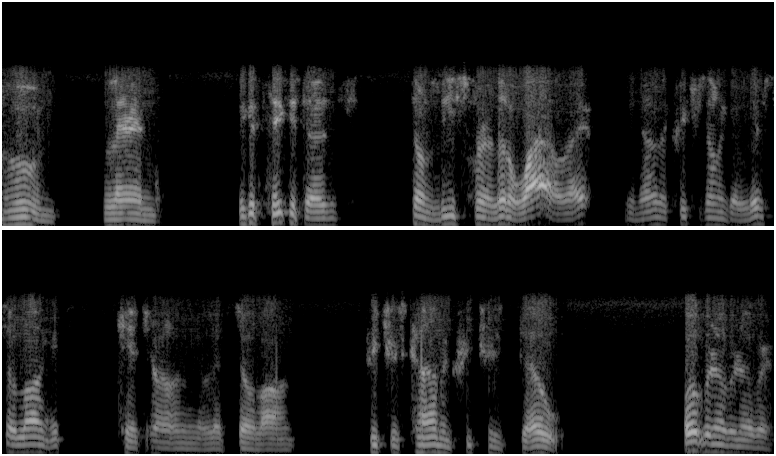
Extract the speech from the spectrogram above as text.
own land? We could think it does. It's on lease for a little while, right? You know, the creature's only going to live so long. Its kids are only going to live so long. Creatures come and creatures go. Over and over and over.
